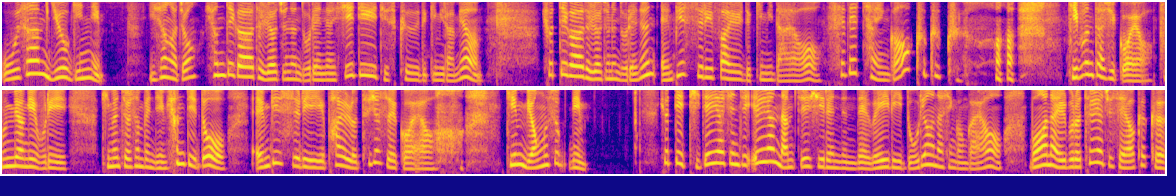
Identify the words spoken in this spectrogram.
5362님. 이상하죠? 현디가 들려주는 노래는 CD 디스크 느낌이라면 효띠가 들려주는 노래는 mp3 파일 느낌이 나요. 세대 차인가? 크크크. 기분 탓일 거예요. 분명히 우리 김현철 선배님 현디도 mp3 파일로 트셨을 거예요. 김명숙님. 효띠 DJ 하신 지 1년 남짓이랬는데 왜 이리 노련하신 건가요? 뭐 하나 일부러 틀려주세요. 크크.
